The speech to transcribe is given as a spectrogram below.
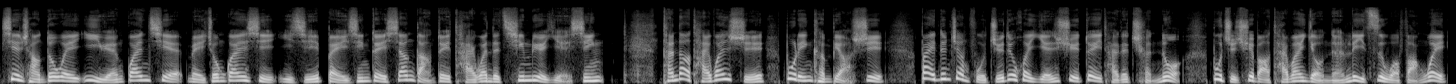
现场多位议员关切美中关系以及北京对香港、对台湾的侵略野心。谈到台湾时，布林肯表示，拜登政府绝对会延续对台的承诺，不只确保台湾有能力自我防卫，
